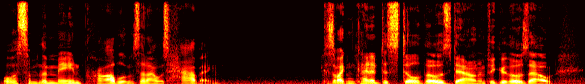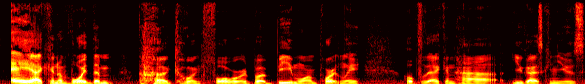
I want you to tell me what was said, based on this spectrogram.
what was some of the main problems that i was having? Because if i can kind of distill those down and figure those out a i can avoid them uh, going forward but b more importantly hopefully i can have you guys can use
